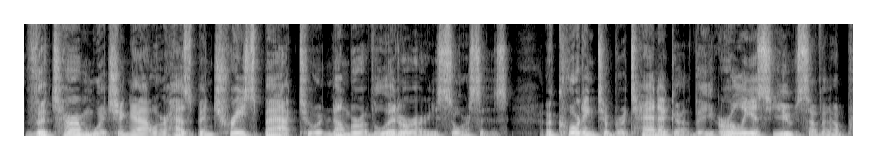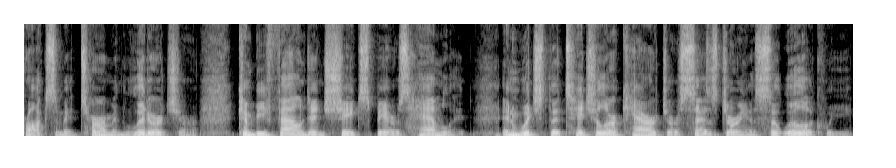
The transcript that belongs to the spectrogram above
The term witching hour has been traced back to a number of literary sources, According to Britannica, the earliest use of an approximate term in literature can be found in Shakespeare's Hamlet, in which the titular character says during a soliloquy,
